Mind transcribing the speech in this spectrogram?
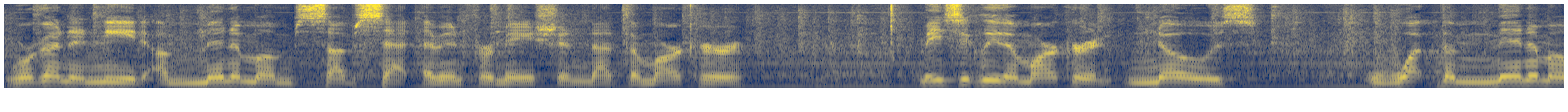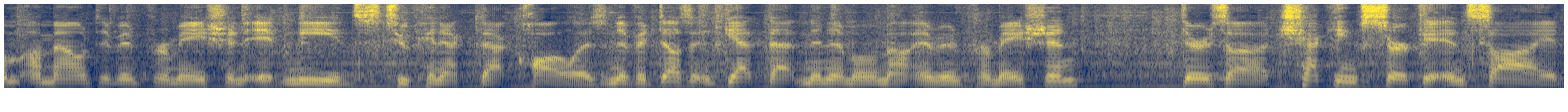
we're going to need a minimum subset of information that the marker, basically the marker knows what the minimum amount of information it needs to connect that call is. And if it doesn't get that minimum amount of information, there's a checking circuit inside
